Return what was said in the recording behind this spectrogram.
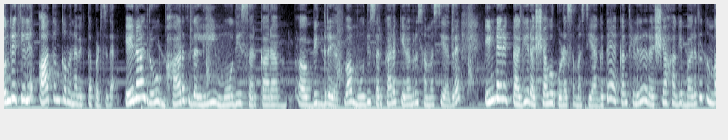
ಒಂದು ರೀತಿಯಲ್ಲಿ ಆತಂಕವನ್ನು ವ್ಯಕ್ತಪಡಿಸಿದೆ. ಏನಾದರೂ ಭಾರತದಲ್ಲಿ ಮೋದಿ ಸರ್ಕಾರ ಬಿದ್ದರೆ ಅಥವಾ ಮೋದಿ ಸರ್ಕಾರಕ್ಕೆ ಏನಾದರೂ ಸಮಸ್ಯೆ ಆದರೆ ಇಂಡೈರೆಕ್ಟ್ ಆಗಿ ರಷ್ಯಾಗೂ ಕೂಡ ಸಮಸ್ಯೆ ಆಗುತ್ತೆ. ಯಾಕಂತ ಹೇಳಿದರೆ ರಷ್ಯಾ ಹಾಗೆ ಭಾರತ ತುಂಬ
